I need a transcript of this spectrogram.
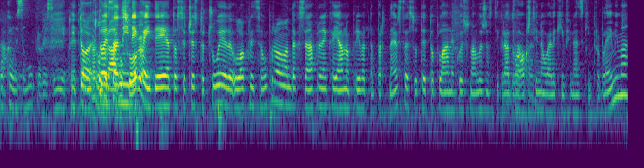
Lokalne samouprave se nije I kretalo to, u tom to je sad i neka ideja, to se često čuje da u lokalnim samoupravama da se naprave neka javno-privatna partnerstva, da su te toplane koje su nadležnosti gradova, Tako je. opština u velikim finansijskim problemima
